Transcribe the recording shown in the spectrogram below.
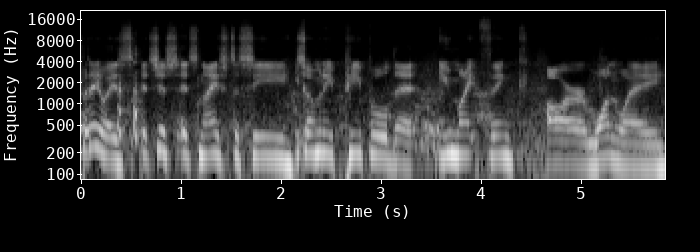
But anyways, it's just it's nice to see so many people that you might think are one way,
